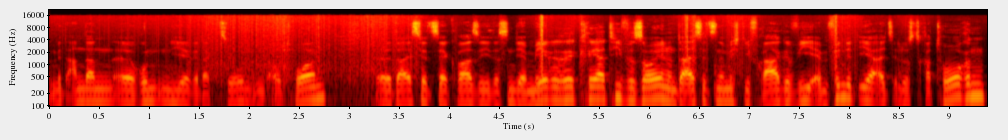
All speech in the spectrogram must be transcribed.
mit anderen äh, Runden hier, Redaktion und Autoren. Äh, da ist jetzt ja quasi, das sind ja mehrere kreative Säulen und da ist jetzt nämlich die Frage, wie empfindet ihr als Illustratoren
